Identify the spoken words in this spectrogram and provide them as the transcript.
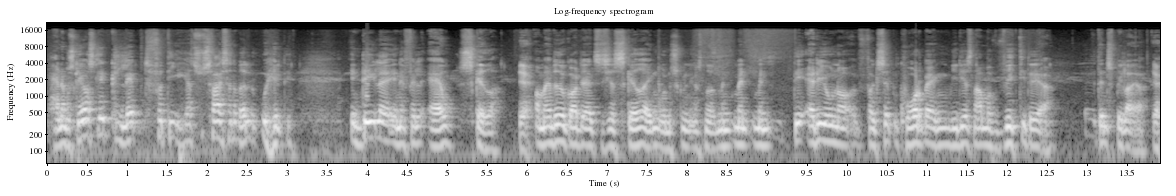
Han er måske også lidt glemt, fordi jeg synes faktisk, han har været lidt uheldig. En del af NFL er jo skader. Ja. Og man ved jo godt, at jeg altid siger, at skader er ikke en undskyldning og sådan noget. Men, men, men det er det jo, når for eksempel quarterbacken, vi lige har snakket om, hvor vigtigt det er. Den spiller er. Ja.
